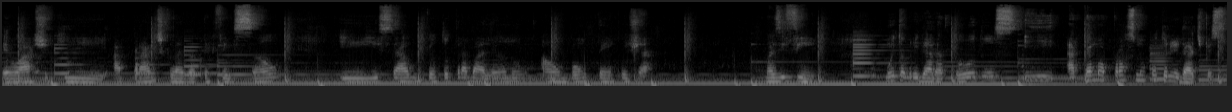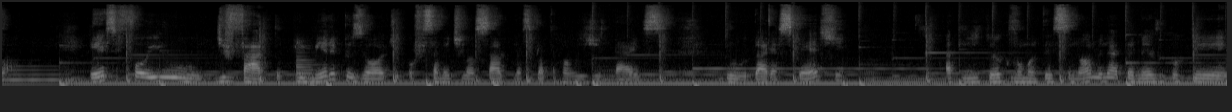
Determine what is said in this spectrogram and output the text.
eu acho que a prática leva à perfeição e isso é algo que eu estou trabalhando há um bom tempo já. Mas enfim, muito obrigado a todos e até uma próxima oportunidade, pessoal. Esse foi o, de fato, primeiro episódio oficialmente lançado nas plataformas digitais do Darius Cash. Acredito eu que vou manter esse nome, né? Até mesmo porque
